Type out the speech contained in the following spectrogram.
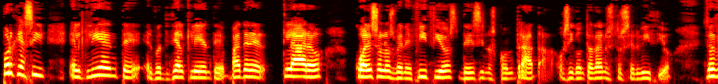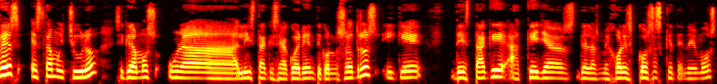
Porque así el cliente, el potencial cliente, va a tener claro cuáles son los beneficios de si nos contrata o si contrata nuestro servicio. Entonces, está muy chulo si creamos una lista que sea coherente con nosotros y que destaque aquellas de las mejores cosas que tenemos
